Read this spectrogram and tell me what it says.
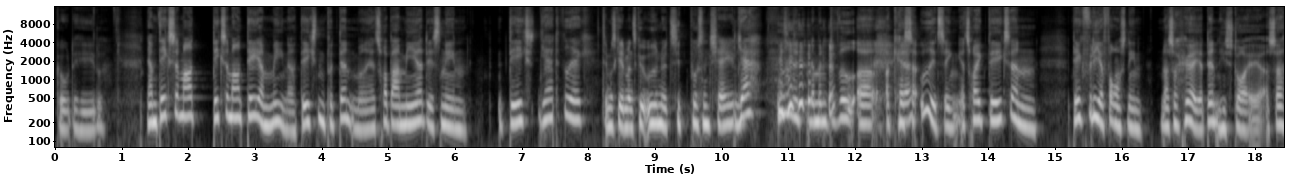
gå det hele. Jamen, det er ikke så meget det, er ikke så meget det, jeg mener. Det er ikke sådan på den måde. Jeg tror bare mere, det er sådan en... Det er ikke... Ja, det ved jeg ikke. Det er måske, at man skal udnytte sit potentiale. Ja, at, når man, du ved, at, at kaste Ja. sig ud i ting. Jeg tror ikke, det er ikke sådan... Det er ikke fordi, jeg får sådan en... Når så hører jeg den historie, og så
